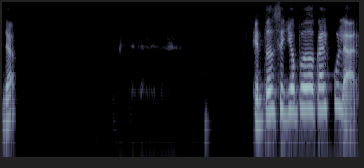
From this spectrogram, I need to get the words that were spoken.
¿Ya? Entonces yo puedo calcular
